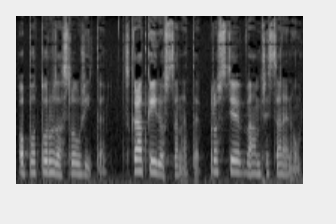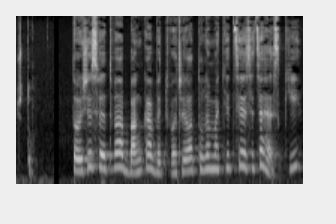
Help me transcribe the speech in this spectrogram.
o podporu zasloužíte. Zkrátka ji dostanete. Prostě vám přistane na účtu. To, že Světová banka vytvořila tuhle matici, je sice hezký,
